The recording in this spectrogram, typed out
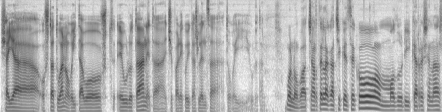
saia ostatuan, hogeita bost eurotan, eta etxepareko ikaslentza hogei eurotan. Bueno, ba, txartelak atxiketzeko modurik erresenaz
